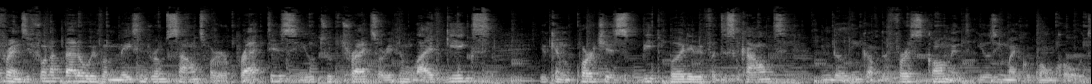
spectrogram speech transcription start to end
friends, if you want to pedal with amazing drum sounds for your practice, YouTube tracks, or even live gigs, you can purchase Beat Buddy with a discount in the link of the first comment using my coupon code.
